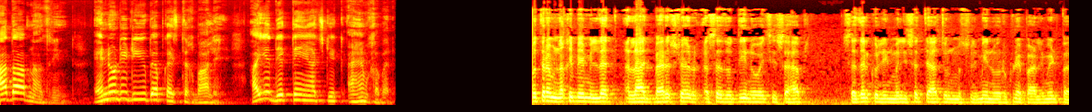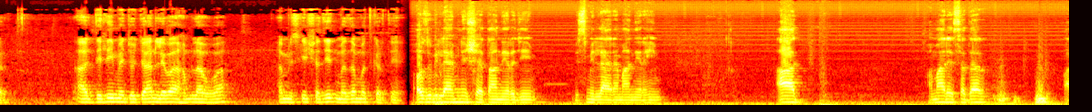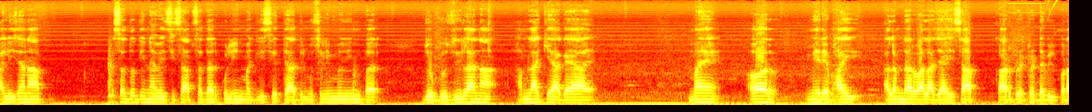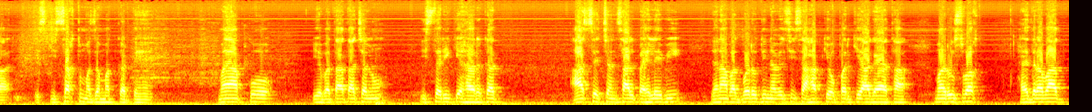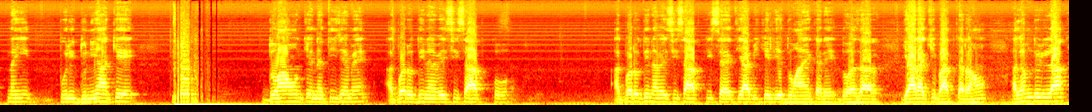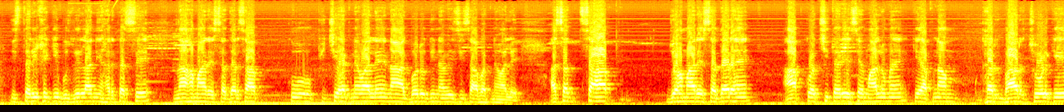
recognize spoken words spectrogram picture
आदाब नाजरीन N O D T V पर आपका इस्तकबाल है। आइए देखते हैं आज की एक अहम खबर। मोहतरम नकीब मिलत अलाज बैरिस्टर असदुद्दीन ओवैसी साहब सदर कुलिन मलिसतमुसलमिन और रुकन पार्लियामेंट पर। आज दिल्ली में जो जानलेवा हमला हुआ हम इसकी शदीद मजम्मत करते हैं। अज़बिल्लाशैतानरजीम बिसमीम आज हमारे सदर अली जनाब असदुद्दीन अवैसी साहब सदर कुलिन मजलिस इत्यादमसलिमिन पर जो बुजिलाना हमला किया गया है, मैं और मेरे भाई अलमदार वाला जाही साहब, कारपोरेटर डबिलपुरा, इसकी सख्त मजम्मत करते हैं। मैं आपको ये बताता चलूँ, इस तरीके हरकत आज से चंद साल पहले भी जनाब अकबरुद्दीन अवैसी साहब के ऊपर किया गया था, मगर उस वक्त हैदराबाद नहीं, पूरी दुनिया के लोग दुआओं के नतीजे में अकबरुद्दीन अवैसी साहब को, अकबरुद्दीन अवैसी साहब की सेहत याबी के लिए दुआएँ करें। 2011 की बात कर रहा हूँ। अल्हम्दुलिल्लाह, इस तरीके की बुजदिलानी हरकत से ना हमारे सदर साहब को पीछे हटने वाले हैं, ना अकबरुद्दीन अवैसी साहब हटने वाले। असद साहब जो हमारे सदर हैं, आपको अच्छी तरह से मालूम है कि अपना घर बार छोड़ के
